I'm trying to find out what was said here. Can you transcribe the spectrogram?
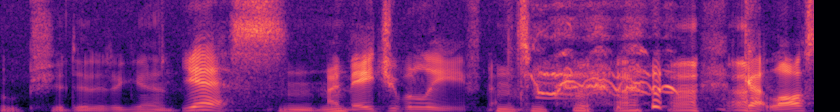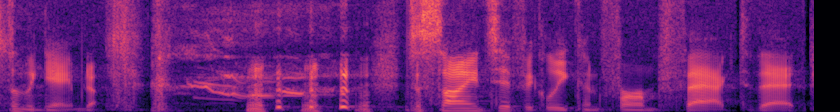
Oops, you did it again. Yes, I mm-hmm. made you believe. No. Got lost in the game. No. it's a scientifically confirmed fact that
